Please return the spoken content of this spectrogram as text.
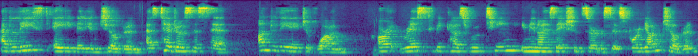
At least 80 million children, as Tedros has said, under the age of one are at risk because routine immunization services for young children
